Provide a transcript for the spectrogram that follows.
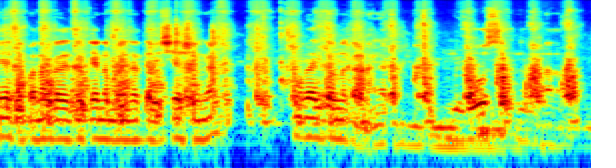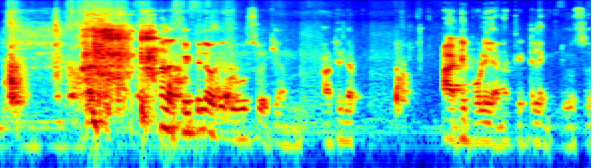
കേസ് അപ്പൊ നമുക്ക് ഇതൊക്കെ നമ്മുടെ ഇന്നത്തെ വിശേഷങ്ങൾ നമുക്ക് കാണാം കേട്ടോ. ജ്യൂസ് എന്ന് കാണാം അല്ല കിട്ടില ഒരു ജ്യൂസ് വെക്കാം. കാട്ടില അടിപൊളിയാണ് കിട്ടില ജ്യൂസ്.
